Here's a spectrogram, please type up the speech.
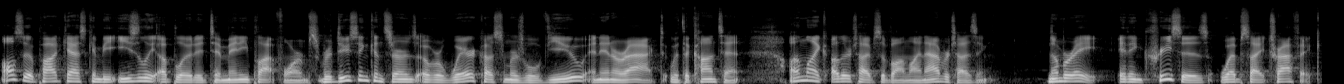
Also, podcasts can be easily uploaded to many platforms, reducing concerns over where customers will view and interact with the content, unlike other types of online advertising. Number eight, it increases website traffic.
